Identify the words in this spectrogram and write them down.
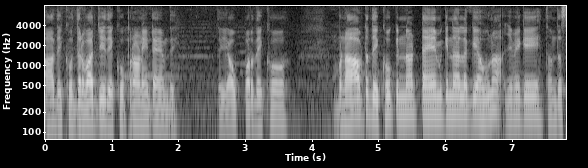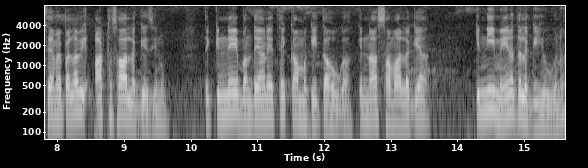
ਆ ਦੇਖੋ, ਦਰਵਾਜ਼ੇ ਦੇਖੋ ਪੁਰਾਣੇ ਟਾਈਮ ਦੇ। ਤੇ ਆ ਉੱਪਰ ਦੇਖੋ, ਬਣਾਵਟ ਦੇਖੋ ਕਿੰਨਾ ਟਾਈਮ ਕਿੰਨਾ ਲੱਗਿਆ ਹੋਊ ਨਾ। ਜਿਵੇਂ ਕਿ ਤੁਹਾਨੂੰ ਦੱਸਿਆ ਮੈਂ ਪਹਿਲਾਂ ਵੀ 8 ਸਾਲ ਲੱਗੇ ਸੀ ਇਹਨੂੰ। ਤੇ ਕਿੰਨੇ ਬੰਦਿਆਂ ਨੇ ਇੱਥੇ ਕੰਮ ਕੀਤਾ ਹੋਊਗਾ। ਕਿੰਨਾ ਸਮਾਂ ਲੱਗਿਆ, ਕਿੰਨੀ ਮਿਹਨਤ ਲੱਗੀ ਹੋਊ ਨਾ।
